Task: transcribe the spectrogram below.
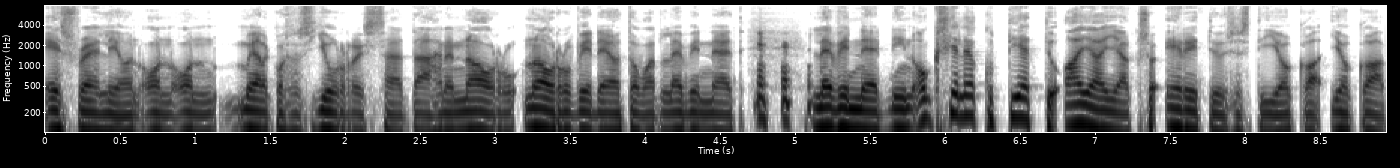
Israeli on, on, on melkoisessa jurrissa ja tämä hänen nauru, nauruvideot ovat levinneet, levinneet, niin onko siellä joku tietty ajanjakso erityisesti, joka, joka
